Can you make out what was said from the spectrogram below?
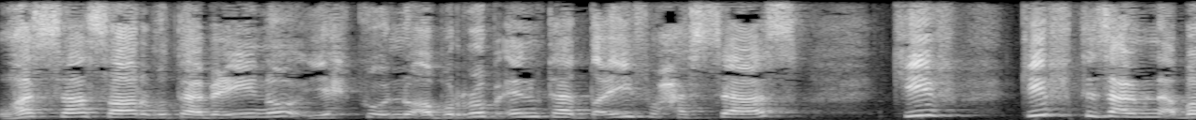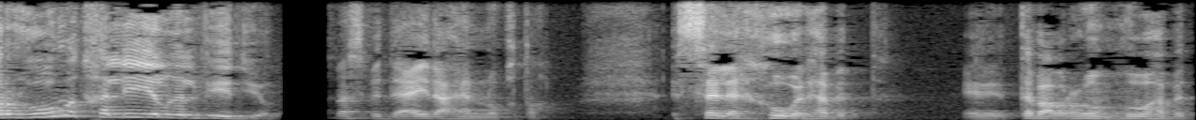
وهسا صار متابعينه يحكوا إنه أبو الرب أنت ضعيف وحساس كيف كيف تزعل من ابو الرهوم وتخليه يلغي الفيديو؟ بس بدي أعيد على هالنقطه السلخ هو الهبد. يعني تبع ابو الرهوم هو هبد.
